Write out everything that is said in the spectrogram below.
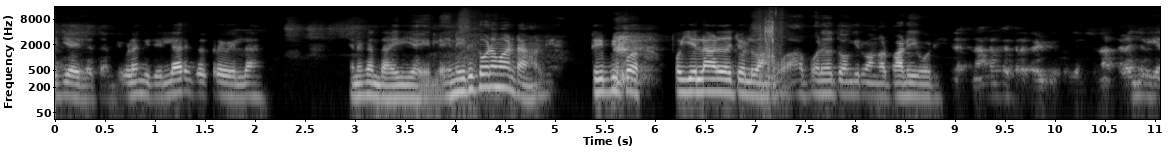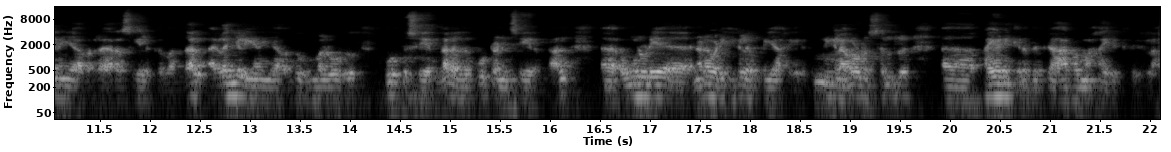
ஐடியா இல்லை தம்பி. விளங்குது எல்லாரும் கேட்குறவே இல்லை எனக்கு அந்த ஐடியா இல்லை. என்னை இருக்க விட மாட்டாங்க. திருப்பி இப்போ பொய்யெல்லாம் எழுத சொல்லுவாங்க. அப்போ எழுத தோங்கிடுவாங்க பாடி ஓடி. நாங்கள் கேட்கிற கேள்வி எப்படி என்று சொன்னால் இளஞ்செழியன் ஐயா அவர்கள் அரசியலுக்கு வந்தால் இளஞ்செழியன் ஐயா வந்து உங்களோடு கூட்டு சேர்ந்தால் அல்லது கூட்டணி சேர்ந்தால் உங்களுடைய நடவடிக்கைகள் எப்படியாக இருக்கும்? நீங்கள் அவரோடு சென்று பயணிக்கிறதுக்கு ஆர்வமாக இருக்கிறீர்களா?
